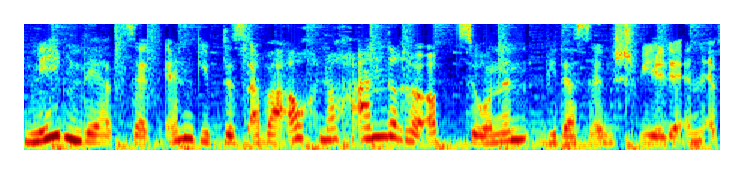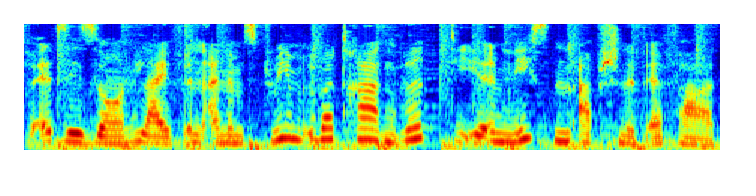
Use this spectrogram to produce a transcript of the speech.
Neben der ZN gibt es aber auch noch andere Optionen, wie das Endspiel der NFL-Saison live in einem Stream übertragen wird, die ihr im nächsten Abschnitt erfahrt.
